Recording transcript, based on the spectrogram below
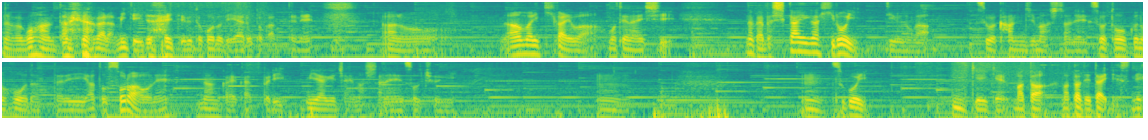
なんかご飯食べながら見ていただいてるところでやるとかってね。あのあんまり機会は持てないしなんかやっぱ視界が広いっていうのがすごい感じましたね。すごい遠くの方だったりあと空をね何回かやっぱり見上げちゃいましたね演奏中に。うん。うんすごいいい経験。またまた出たいですね。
